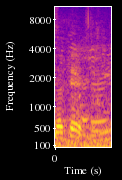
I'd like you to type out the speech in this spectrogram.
Okay.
